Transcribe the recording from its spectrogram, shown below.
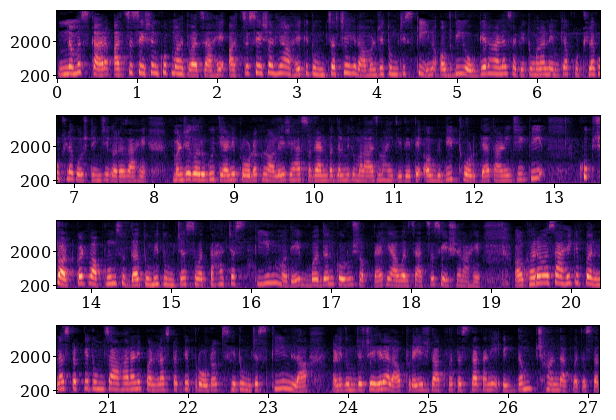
नमस्कार आजचं सेशन खूप महत्त्वाचं आहे. आजचं सेशन हे आहे की तुमचा चेहरा म्हणजे तुमची स्किन अगदी योग्य राहण्यासाठी तुम्हाला नेमक्या कुठल्या कुठल्या गोष्टींची गरज आहे? म्हणजे घरगुती आणि प्रोडक्ट नॉलेज ह्या सगळ्यांबद्दल मी तुम्हाला आज माहिती देते. अगदी थोडक्यात आणि जी की खूप शॉर्टकट वापरून सुद्धा तुम्ही तुमच्या स्वतःच्या स्किनमध्ये बदल करू शकतायत यावरचं आजचं सेशन आहे. खरं असं आहे की पन्नास टक्के तुमचा आहार आणि पन्नास टक्के प्रोडक्ट्स हे तुमच्या स्किनला आणि तुमच्या चेहऱ्याला फ्रेश दाखवत असतात आणि एकदम छान दाखवत असतात.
